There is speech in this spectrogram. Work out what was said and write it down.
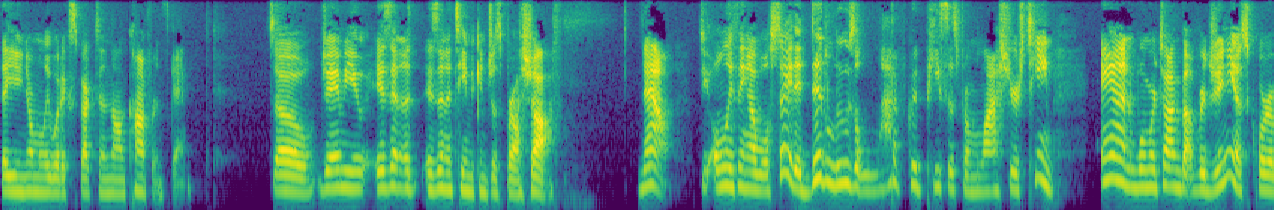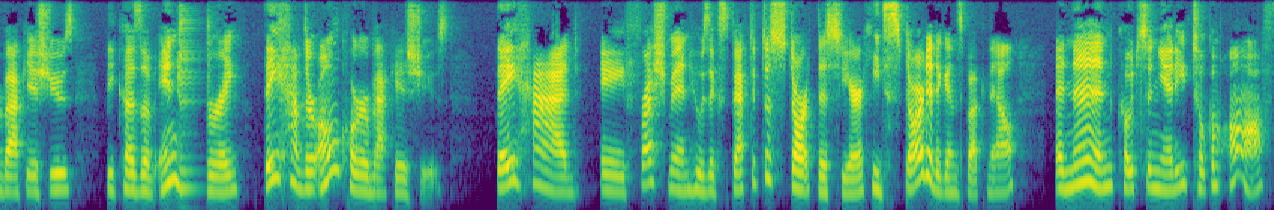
that you normally would expect in a non conference game. So JMU isn't a, isn't a team you can just brush off. Now, the only thing I will say, they did lose a lot of good pieces from last year's team. And when we're talking about Virginia's quarterback issues because of injury, they have their own quarterback issues. They had a freshman who was expected to start this year. He started against Bucknell, and then Coach Cignetti took him off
